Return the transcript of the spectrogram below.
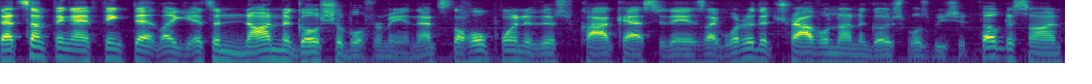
that's something I think that like it's a non-negotiable for me, and that's the whole point of this podcast today. Is like, what are the travel non-negotiables we should focus on?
